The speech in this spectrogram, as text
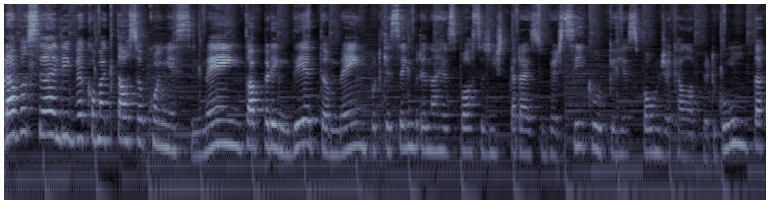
para você ali ver como é que tá o seu conhecimento, aprender também, porque sempre na resposta a gente traz o versículo que responde aquela pergunta.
